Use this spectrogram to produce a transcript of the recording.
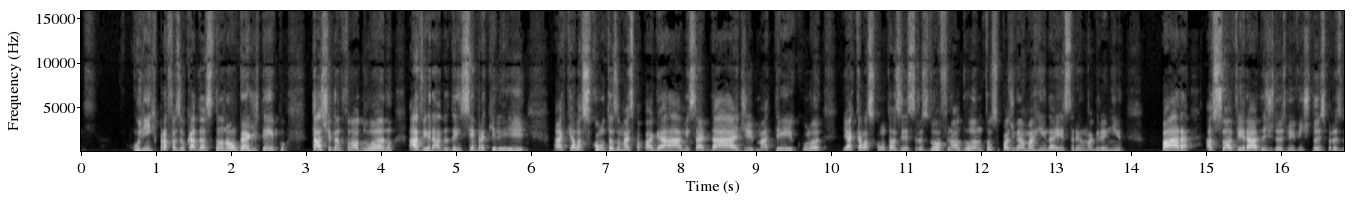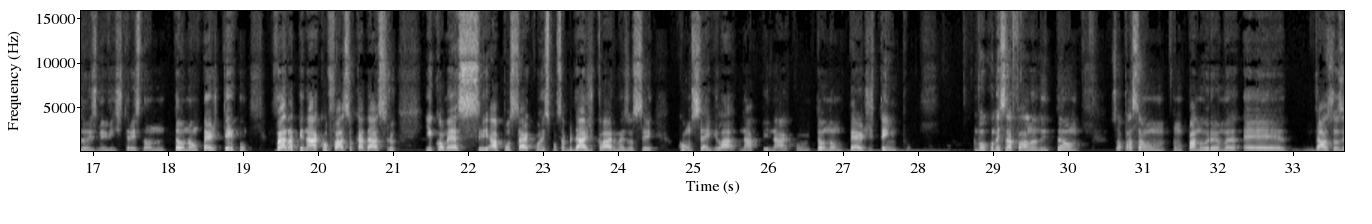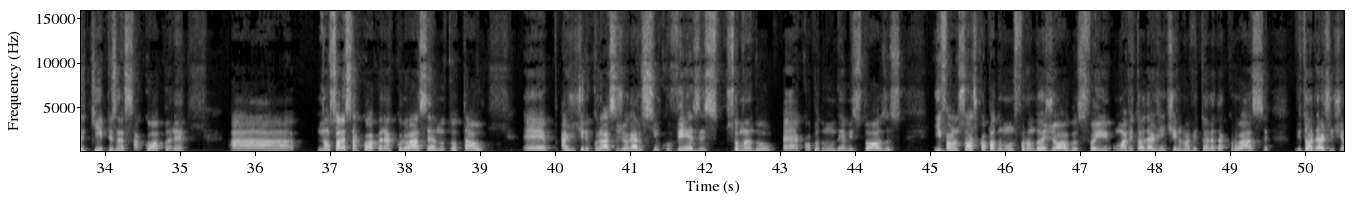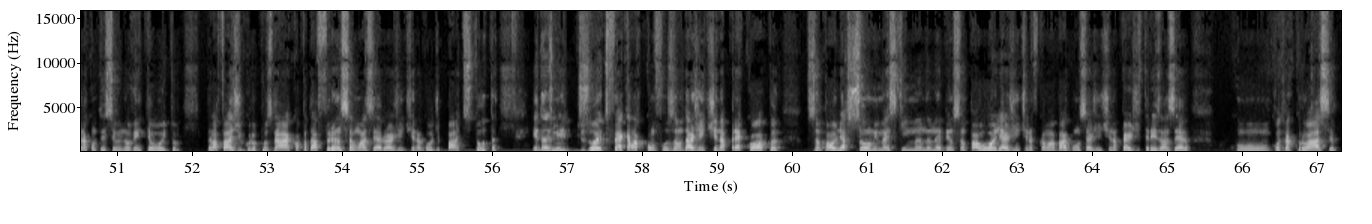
o link para fazer o cadastro. Então não perde tempo, tá chegando o final do ano, a virada tem sempre aquele aquelas contas a mais para pagar, mensalidade, matrícula e aquelas contas extras do final do ano, então você pode ganhar uma renda extra, uma graninha para a sua virada de 2022 para 2023. Então, então não perde tempo, vá na Pinaco, faça o cadastro e comece a apostar com responsabilidade, claro, mas você consegue lá na Pinaco. Então não perde tempo. Vamos começar falando então, só passar um, um panorama é, das duas equipes nessa Copa, né? a, não só nessa Copa, na Croácia no total. É, Argentina e Croácia jogaram cinco vezes, somando é, a Copa do Mundo em amistosos. E falando só de Copa do Mundo, foram dois jogos. Foi uma vitória da Argentina e uma vitória da Croácia. A vitória da Argentina aconteceu em 98 pela fase de grupos na Copa da França, 1 a 0 Argentina, gol de Batistuta. E 2018 foi aquela confusão da Argentina pré-Copa. O São Paulo assume, mas quem manda não é bem o São Paulo. E a Argentina fica uma bagunça. A Argentina perde 3 a 0 com, contra a Croácia,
